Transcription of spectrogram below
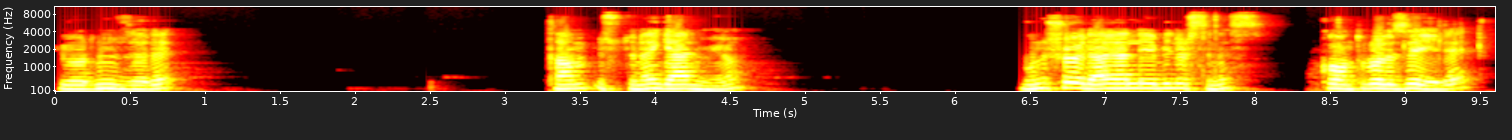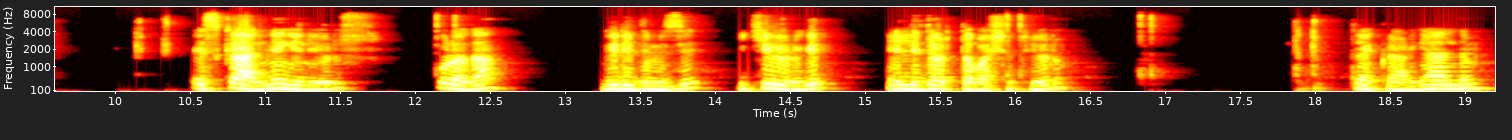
Gördüğünüz üzere tam üstüne gelmiyor. Bunu şöyle ayarlayabilirsiniz. Ctrl Z ile eski haline geliyoruz. Buradan gridimizi 2,5 54 ile başlatıyorum. Tekrar geldim.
